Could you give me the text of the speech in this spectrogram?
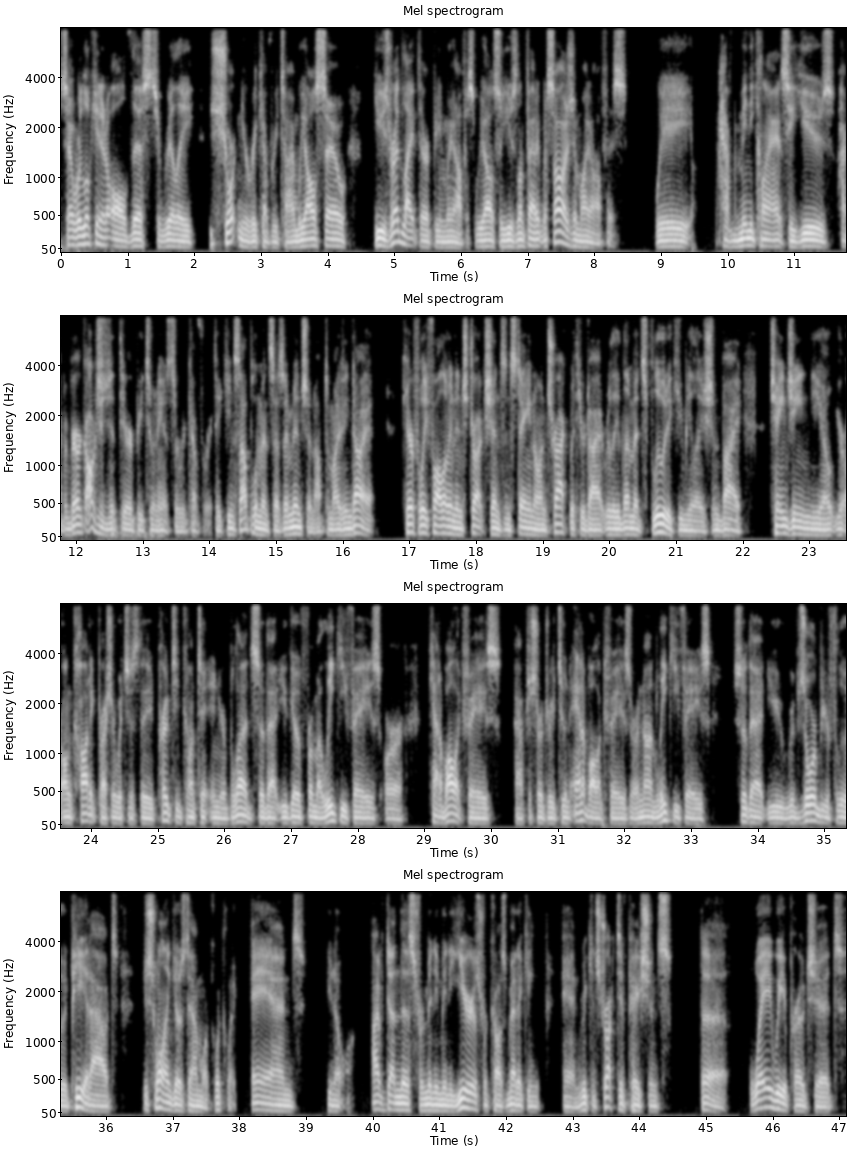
So, we're looking at all this to really shorten your recovery time. We also use red light therapy in my office. We also use lymphatic massage in my office. We have many clients who use hyperbaric oxygen therapy to enhance their recovery, taking supplements, as I mentioned, optimizing diet. Carefully following instructions and staying on track with your diet really limits fluid accumulation by changing you know your oncotic pressure which is the protein content in your blood so that you go from a leaky phase or catabolic phase after surgery to an anabolic phase or a non-leaky phase so that you absorb your fluid pee it out your swelling goes down more quickly. And you know i've done this for many many years for cosmetic and, and reconstructive patients. The way we approach it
